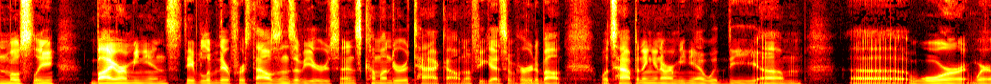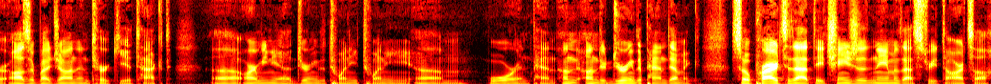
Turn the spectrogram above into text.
mostly by Armenians. They've lived there for thousands of years, and it's come under attack. I don't know if you guys have heard about what's happening in Armenia with the um, uh, war where Azerbaijan and Turkey attacked uh, Armenia during the 2020 um, war and pan- un- under during the pandemic. So prior to that, they changed the name of that street to Artsakh.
